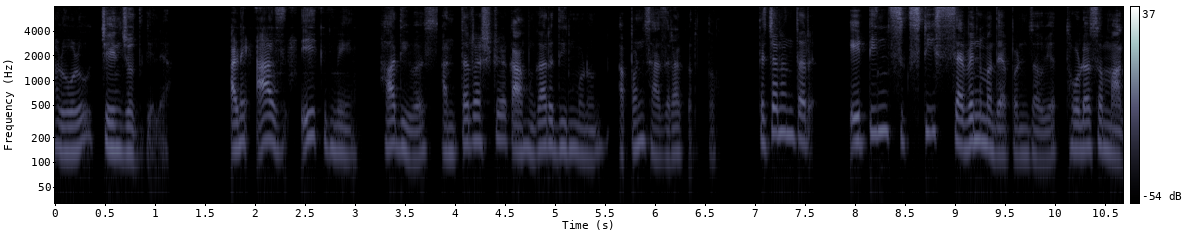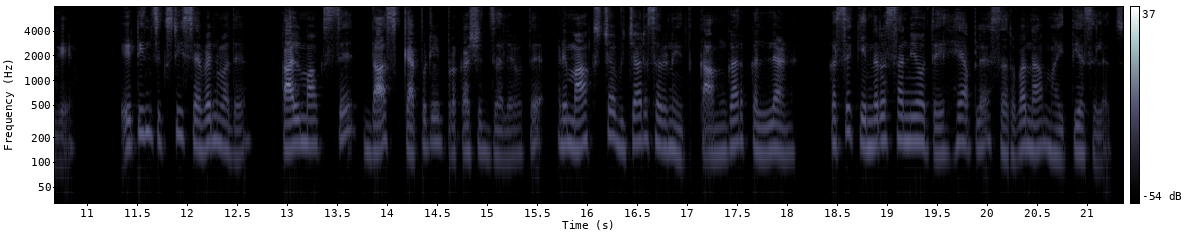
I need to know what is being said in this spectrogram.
हळूहळू चेंज होत गेल्या. आणि आज एक मे हा दिवस आंतरराष्ट्रीय कामगार दिन म्हणून आपण साजरा करतो. त्याच्यानंतर एटीन सिक्स्टी सेवनमध्ये आपण जाऊयात थोडंसं मागे. एटीन सिक्स्टी सेवनमध्ये काल मार्क्सचे दास कॅपिटल प्रकाशित झाले होते आणि मार्क्सच्या विचारसरणीत कामगार कल्याण कसे केंद्रस्थानी होते हे आपल्या सर्वांना माहिती असेलच.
